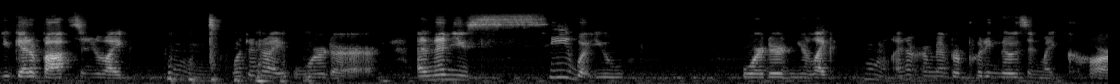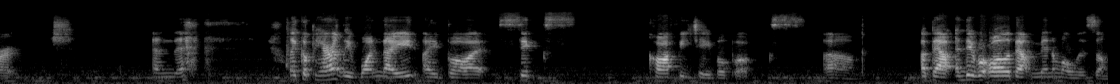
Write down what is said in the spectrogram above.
you get a box and you're like, hmm, what did I order? And then you see what you ordered, and you're like, hmm, I don't remember putting those in my cart. And then, like, apparently one night I bought six coffee table books um, about, and they were all about minimalism.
